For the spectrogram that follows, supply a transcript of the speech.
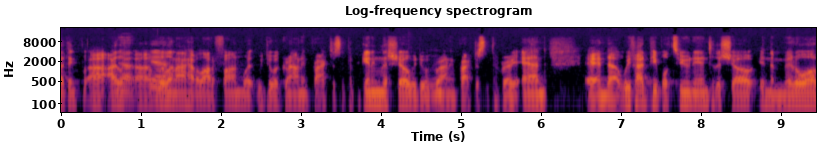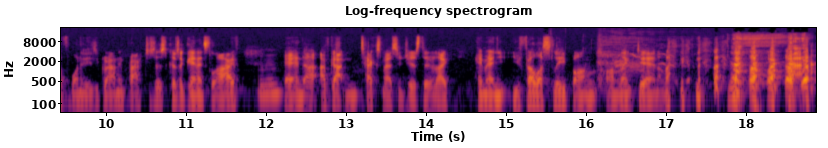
I think uh, I, Yeah. uh, Yeah. Will and I have a lot of fun. We, we do a grounding practice at the beginning of the show. We do a Mm-hmm. grounding practice at the very end, and uh, we've had people tune in to the show in the middle of one of these grounding practices because again, it's live. Mhm. And uh, I've gotten text messages. They're like, "Hey man, you, you fell asleep on on LinkedIn." I'm like, "No, we're,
